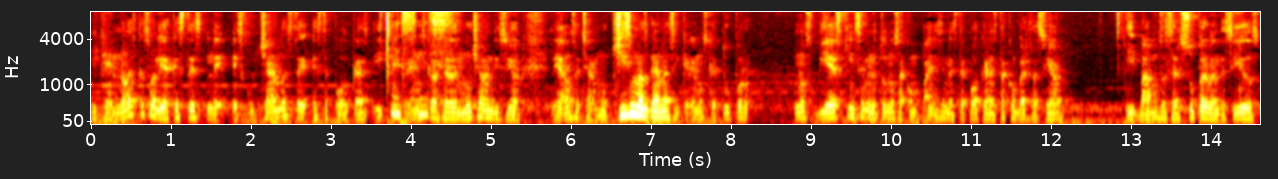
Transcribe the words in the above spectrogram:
y que no es casualidad que estés le, escuchando este, este podcast y que Así creemos que va a ser de mucha bendición. Le vamos a echar muchísimas ganas y queremos que tú por unos 10, 15 minutos nos acompañes en este podcast, en esta conversación. Y vamos a ser súper bendecidos.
